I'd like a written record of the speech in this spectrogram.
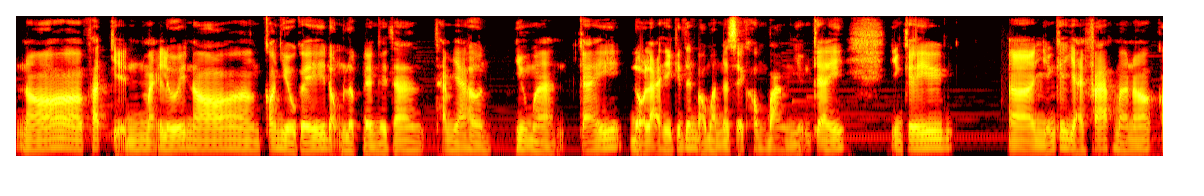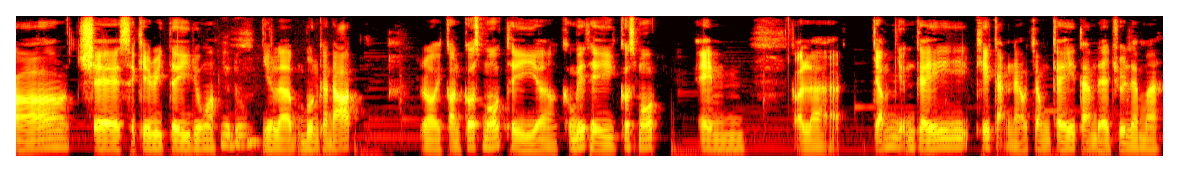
Nó phát triển mạng lưới nó có nhiều cái động lực để người ta tham gia hơn. Nhưng mà cái đổi lại thì cái tính bảo mật nó sẽ không bằng những cái những cái uh, những cái giải pháp mà nó có share security đúng không? Dạ đúng. Như là Polkadot. Rồi còn Cosmos thì uh, không biết thì Cosmos em gọi là chấm những cái khía cạnh nào trong cái tam đề trilemma?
